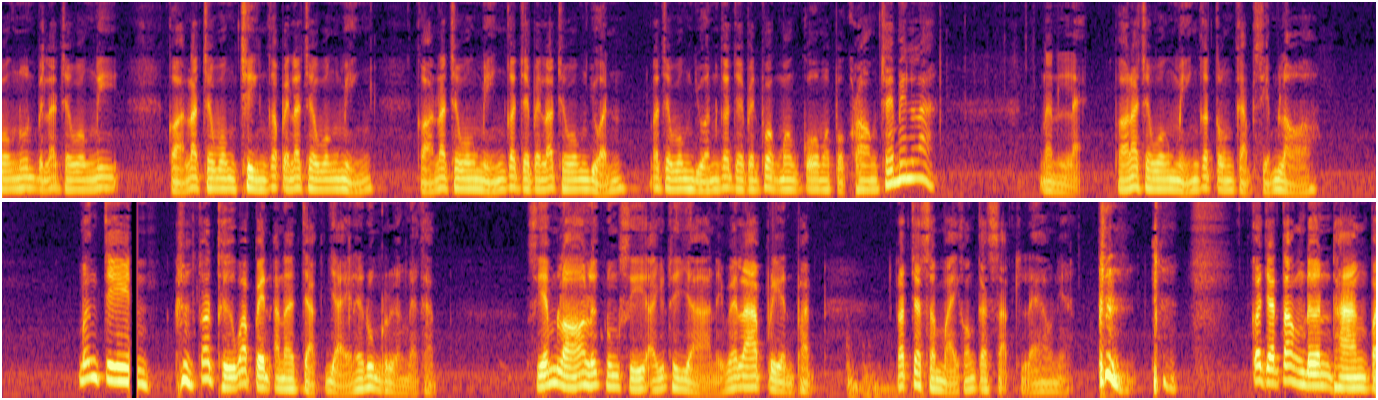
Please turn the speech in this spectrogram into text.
วงศ์นู้นเป็นราชวงศ์นี้ ก่อนราชวงศ์ชิง ก็เป็นราชวงศ์หมิง ก่อนราชวงศ์หมิง ก็จะเป็นราชวงศ์หยวน ราชวงศ์หยวนก็จะเป็นพวกมองโกมาปกครองใช่ไหมล่ะ นั่นแหละ พอราชวงศ์หมิงก็ตรงกับเสียมหลอ เมืองจีนก็ถือว่าเป็นอาณาจักรใหญ่และรุ่งเรืองนะครับ เสียมหลอหรือกรุงศรีอยุธยาเนี่ยเวลาเปลี่ยนผัดรัชสมัยของกษัตริย์แล้วเนี่ย ก็จะต้องเดินทางไป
